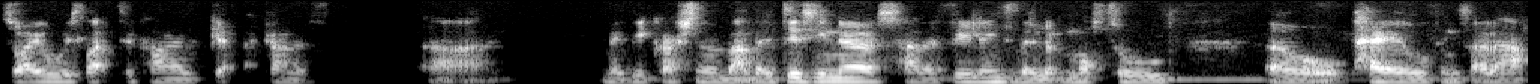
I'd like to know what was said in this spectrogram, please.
So I always like to kind of get a kind of uh, maybe question them about their dizziness, how they're feeling, do they look mottled uh, or pale, things like that.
